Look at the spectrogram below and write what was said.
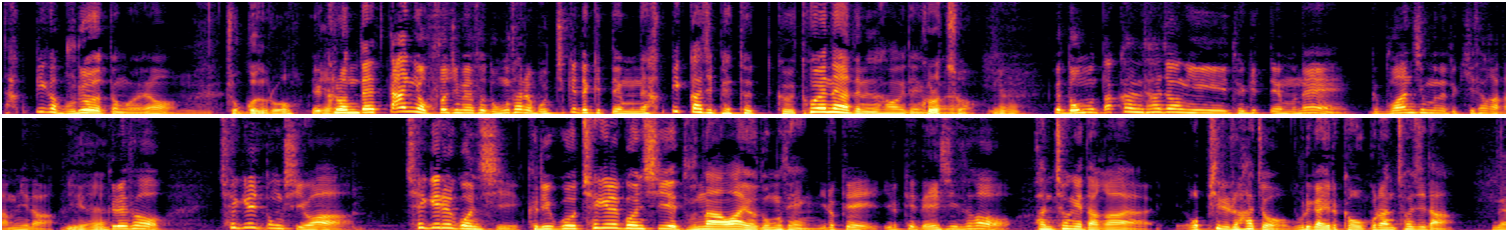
학비가 무료였던 거예요. 조건으로. 예, 예. 그런데 땅이 없어지면서 농사를 못 짓게 됐기 때문에 학비까지 뱉어 그 토해내야 되는 상황이 되는 그렇죠. 예. 거예요. 그러니까 너무 딱한 사정이 되기 때문에 그 무한신문에도 기사가 납니다. 예. 그래서 최길동 씨와 최길권 씨 그리고 최길권 씨의 누나와 여동생 이렇게 이렇게 넷이서 관청에다가 어필을 하죠. 우리가 이렇게 억울한 처지다. 네.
